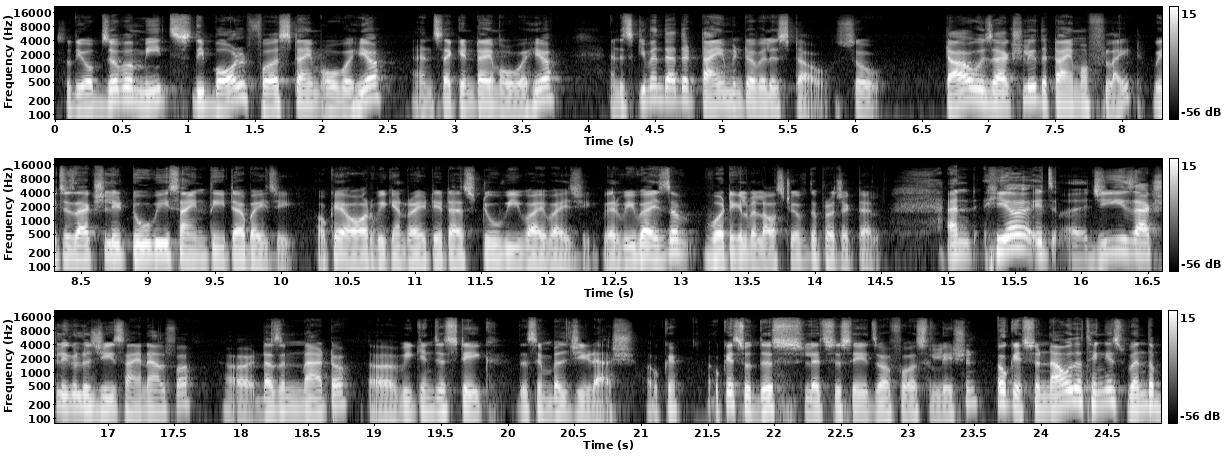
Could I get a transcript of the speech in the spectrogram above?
So the observer meets the ball first time over here and second time over here. And it's given that the time interval is tau. So tau is actually the time of flight, which is actually 2v sine theta by g. Okay, or we can write it as 2vy by g, where vy is the vertical velocity of the projectile. And here it's uh, g is actually equal to g sine alpha. Uh, doesn't matter. Uh, we can just take the symbol g dash. Okay. Okay. So this, let's just say it's our first relation. Okay. So now the thing is when the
